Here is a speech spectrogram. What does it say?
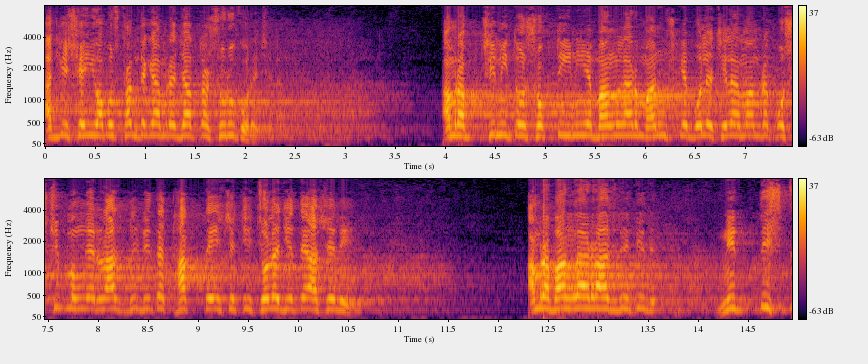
আজকে সেই অবস্থান থেকে আমরা যাত্রা শুরু করেছিলাম। আমরা সীমিত শক্তি নিয়ে বাংলার মানুষকে বলেছিলাম, আমরা পশ্চিমবঙ্গের রাজনীতিতে থাকতে এসেছি, চলে যেতে আসেনি। আমরা বাংলার রাজনীতির নির্দিষ্ট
